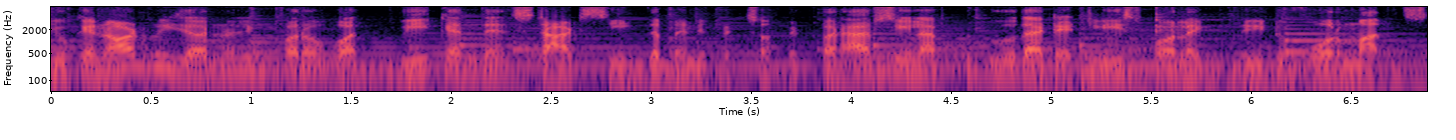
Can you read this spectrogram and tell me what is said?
you cannot be journaling for a week and then start seeing the benefits of it. Perhaps you'll have to do that at least for like three to four months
